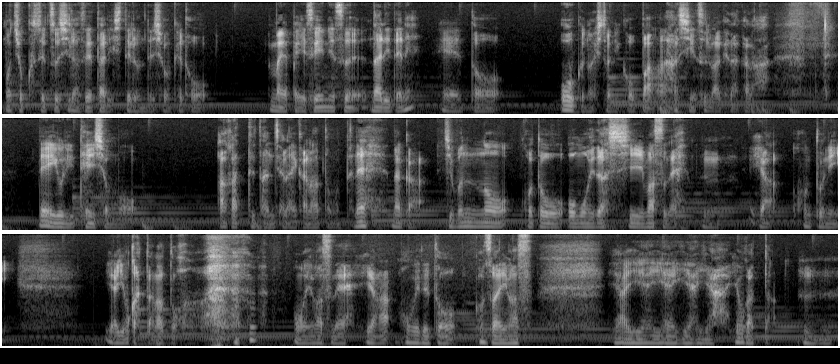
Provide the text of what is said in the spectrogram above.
もう直接知らせたりしてるんでしょうけど、まあやっぱ SNS なりでね、えっ、ー、と、多くの人にこうバン発信するわけだから、で、よりテンションも上がってたんじゃないかなと思ってね。なんか自分のことを思い出しますね。うん。いや、本当に、いや、良かったなと思いますね。いや、おめでとうございます。いやいやいやいやいや、良かった。うん。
